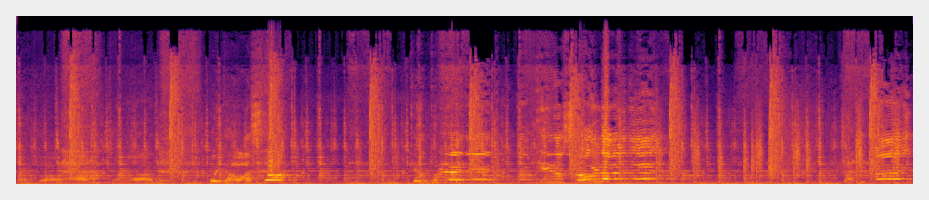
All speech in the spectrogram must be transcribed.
자 좋아. 자 이제 거의 다 왔어. 계속 돌려야 돼. 조금 더 케이로스가 올라가야 돼. 자 기꺼이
